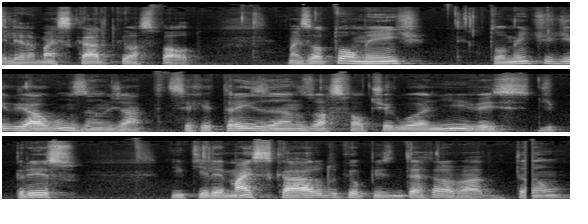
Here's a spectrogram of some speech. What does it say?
Ele era mais caro que o asfalto. Mas atualmente, atualmente eu digo já há alguns anos, já cerca de três anos, o asfalto chegou a níveis de preço em que ele é mais caro do que o piso intertravado. Então,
